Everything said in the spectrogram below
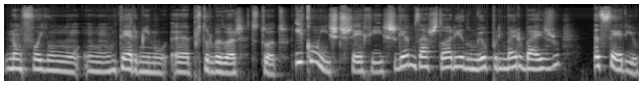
não foi um, um término uh, perturbador de todo. E com isto, Sherry, chegamos à história do meu primeiro beijo a sério.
